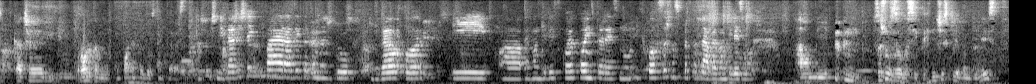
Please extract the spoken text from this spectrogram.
Така че ролята ми в компанията е доста интересна. Ще ни кажеш ли каква е разликата между девелопър и а, евангелист? Кое е по-интересно и какво всъщност представлява евангелизма? Ами, всъщност, за да си технически евангелист,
